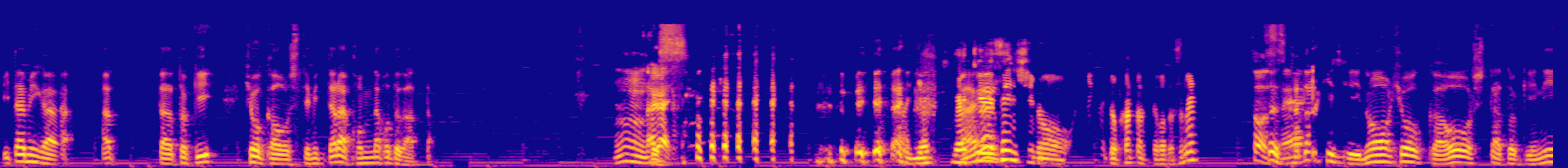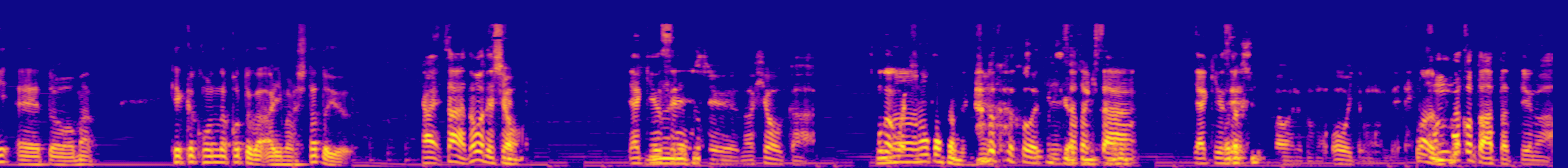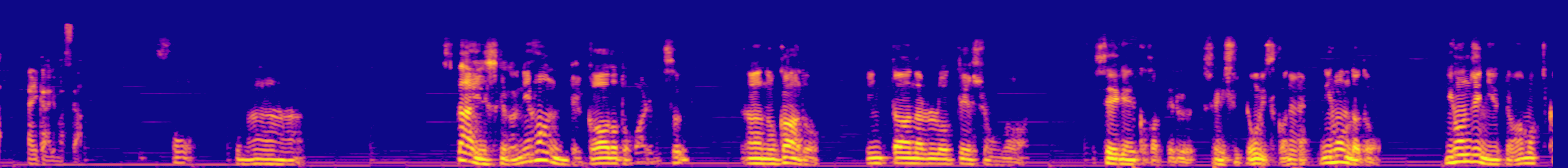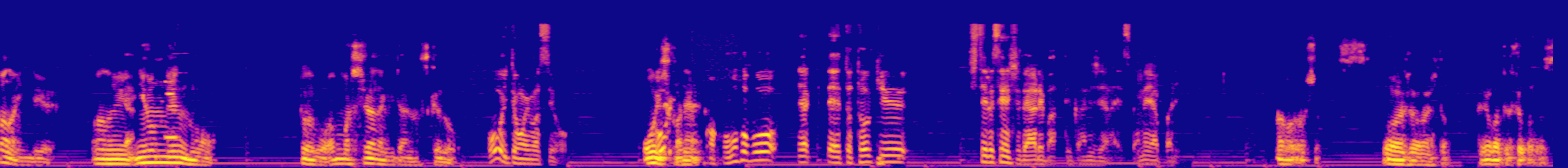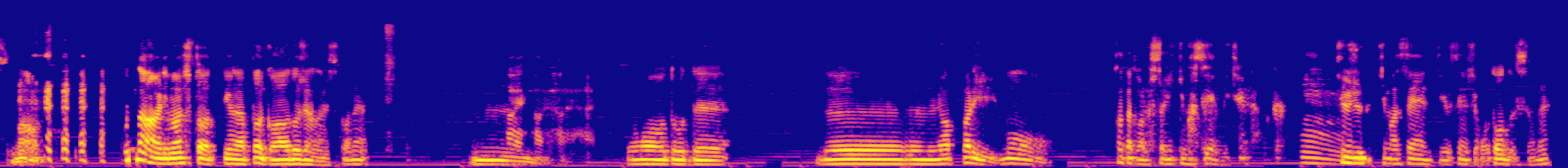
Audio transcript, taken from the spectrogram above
痛みがあった時評価をしてみたらこんなことがあった。うん、長いで。す。野野球選手の肘と肩ってことですね。そうですす肩肘の評価をした時に、えっ、と、まあ、結果こんなことがありましたという。はい、さあ、どうでしょう？野球選手の評価。僕はこれそんなかったんだよね僕はコーチ、佐々木さん、野球選手に関わるのも多いと思うんで、まあこんなことあったっていうのは何かありますか？そうなあしたいんですけど、日本でガードとかあります？あの、ガード、インターナルローテーションが制限かかってる選手って多いですかね？日本だと、日本人に言ってもあんま聞かないんで、あの、日本人の人はあんま知らないみたいなんですけど、多いと思いますよ。多いですかねまあほぼほぼ、やえっと、投球してる選手であればっていう感じじゃないですかね、やっぱり。わかりました。わかりました、わかりました。よかったです、よかったです。まあ、こんなんありましたっていうのはやっぱりガードじゃないですかね。うん。はいはいはいはい。ガードで、で、やっぱりもう、肩から下行きませんみたいな。うん、90行きませんっていう選手がほとんどですよね。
